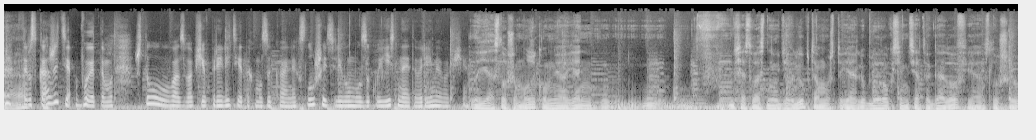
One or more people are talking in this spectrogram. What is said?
Да. расскажите об этом. Что у вас вообще в приоритетах музыкальных? Слушаете ли вы музыку? Есть на это время вообще? Я слушаю музыку, у меня я сейчас вас не удивлю, потому что я люблю рок 70-х годов. Я слушаю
